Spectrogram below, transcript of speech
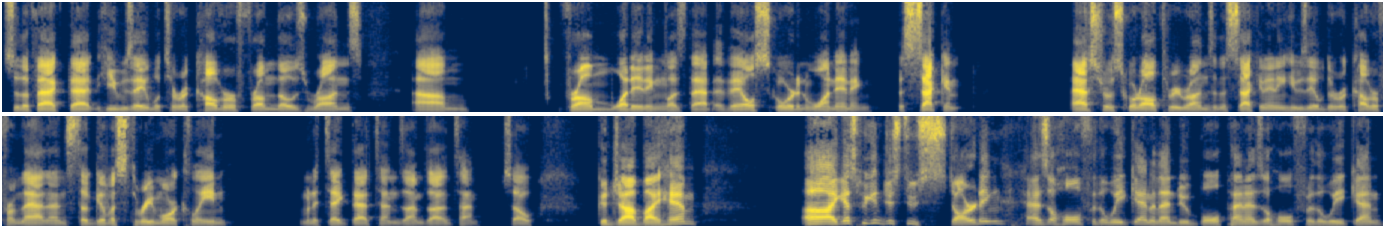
So the fact that he was able to recover from those runs, um, from what inning was that? They all scored in one inning. The second, Astros scored all three runs in the second inning. He was able to recover from that and still give us three more clean. I'm going to take that 10 times out of 10. So good job by him. Uh, I guess we can just do starting as a whole for the weekend and then do bullpen as a whole for the weekend.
